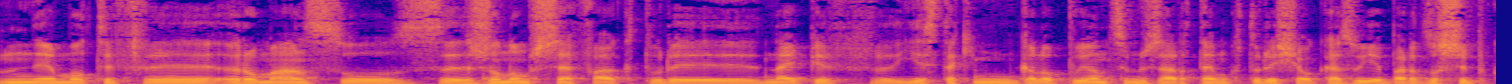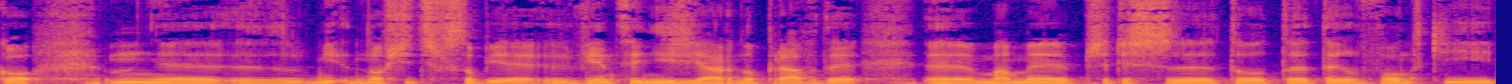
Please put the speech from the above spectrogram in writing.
mm, motyw y, romansu z żoną szefa, który najpierw jest takim galopującym żartem, który się okazuje bardzo szybko mm, nosić w sobie więcej niż ziarno prawdy. Mamy przecież to, te, te wątki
